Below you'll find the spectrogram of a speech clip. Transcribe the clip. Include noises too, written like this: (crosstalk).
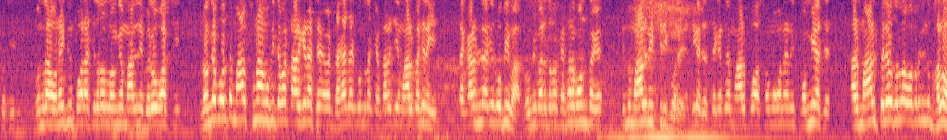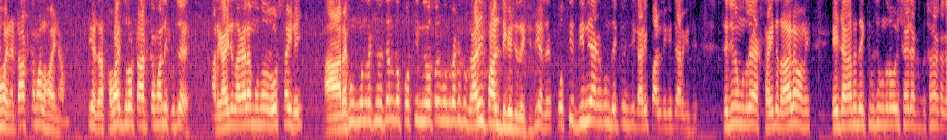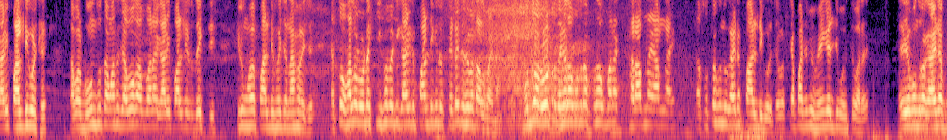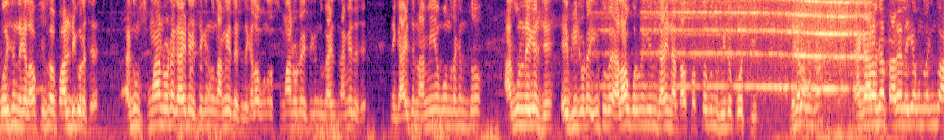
করছি। বন্ধুরা, অনেকদিন পর আছে, ধরো লঙ্গে মাল নিয়ে বেরোবো ভাবছি। লঙ্গে বলতে মাল সোনামুখী যাওয়ার টার্গেট আছে। এবার দেখা যাক বন্ধুরা কেসারে যে মাল পাচ্ছে নাকি। তার কারণ হলো আজকে রবিবার। রবিবারে ধরো কেসার বন্ধ থাকে, কিন্তু মাল বিক্রি করে, ঠিক আছে? সেক্ষেত্রে মাল পাওয়ার সম্ভাবনা কমই আছে। আর মাল পেলেও ধরো অতটা কিন্তু ভালো হয় না, টাটকা মাল হয় না। ঠিক আছে? সবাই ধরো টাটকা মালই খুঁজে। আর গাড়িটা লাগালাম বন্ধুরা রোড সাইডেই আর এখন বন্ধুরা কি হচ্ছে না তো? প্রতিনিয়তই বন্ধুরা কিন্তু গাড়ি পাল্টি গেছে দেখছি, ঠিক আছে? প্রতিদিনই একরকম দেখতে পাচ্ছি গাড়ি পাল্টি গেছে আর কিছু। সেই জন্য বন্ধুরা এক সাইডে দাঁড়ালাম আমি। এই জায়গাতে দেখতে পাচ্ছি বন্ধুরা ওই সাইডে পিছনে একটা গাড়ি পাল্টি করেছে। তারপর বন্ধু তো আমাকে যাব মানে গাড়ি পাল্টি একটু দেখতে কীরকম ভাবে পাল্টি হয়েছে, না হয়েছে। এত ভালো রোডে কীভাবে যে গাড়িটা পাল্টি গেলো, সেটাই তো ভেবে তাল পায় না। বন্ধুরা রোডটা দেখলাম বন্ধুরা, কোথাও মানে খারাপ নাই, আর নাই। তা সত্ত্বেও কিন্তু গাড়িটা পাল্টি করেছে। চাপাচাপি হয়ে গেছে বুঝতে পারে। এই যে বন্ধুরা গাড়িটা পজিশন দেখলাম, কীভাবে পাল্টি করেছে। একদম সমান রোডে গাড়িটা এসে কিন্তু নামিয়ে দিয়েছে। দেখলাম বন্ধুরা, সমান রোডে এসে কিন্তু গাড়িতে নামিয়ে দিয়েছে। গাড়িতে নামিয়ে বন্ধুরা কিন্তু আগুন লেগেছে এই ভিডিওটা ইউটিউবে অ্যালাউ করবে কিন্তু জানি না, তাও সত্ত্বেও কিন্তু ভিডিও করছি। দেখলাম বন্ধুরা, এগারো হাজার তারে লেগে বন্ধুরা কিন্তু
